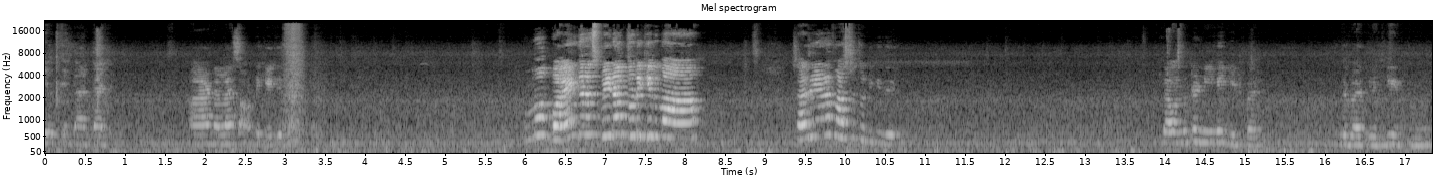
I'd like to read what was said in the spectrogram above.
சவுண்டு நல்லா சவுண்டு கேக்குது. அம்மா பயங்கர ஸ்பீடா துடிக்குதுமா. சரியான ஃபாஸ்ட் துடிக்குது. நான் நீனே கேட்பேன் இந்த பேக் எப்படி இருக்குன்னு.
